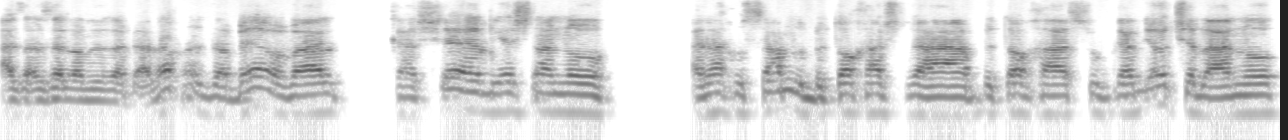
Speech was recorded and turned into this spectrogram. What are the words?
אז על זה לא נדבר. אנחנו נדבר אבל כאשר יש לנו, אנחנו שמנו בתוך, הש... בתוך הסופגניות שלנו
